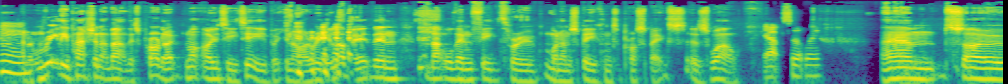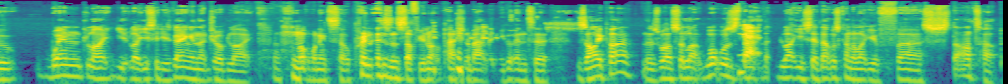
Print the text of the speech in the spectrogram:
and I'm really passionate about this product, not OTT, but you know I really love it, then that will then feed through when I'm speaking to prospects as well. Yeah, absolutely. Um, so when like you, like you said, you're going in that job like not wanting to sell printers and stuff. You're not passionate about it. You got into Zyper as well. So like, what was that? Like you said, that was kind of like your first startup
